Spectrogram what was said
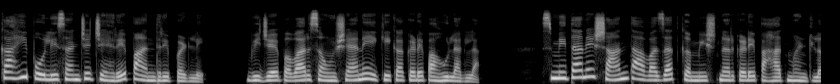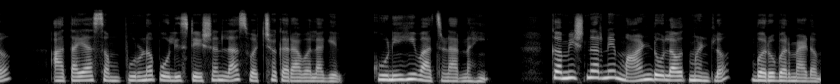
काही पोलिसांचे चेहरे पांढरे पडले. विजय पवार संशयाने एकेकाकडे पाहू लागला. स्मिताने शांत आवाजात कमिशनरकडे पाहत म्हटलं आता या संपूर्ण पोलीस स्टेशनला स्वच्छ करावं लागेल. कुणीही वाचणार नाही. कमिशनरने मान डोलावत म्हटलं बरोबर मॅडम.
